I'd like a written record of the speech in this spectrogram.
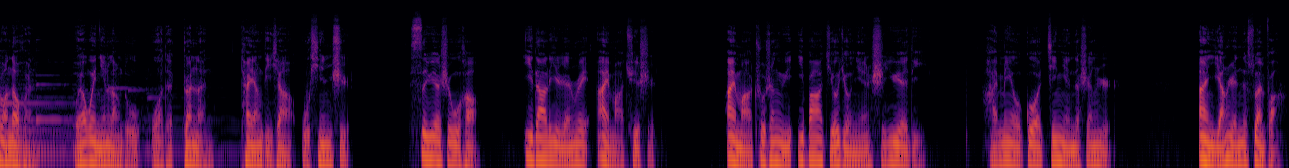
是王道环，我要为您朗读我的专栏《太阳底下无心事》。四月十五号，意大利人瑞艾玛去世。艾玛出生于一八九九年十一月底。还没有过今年的生日。按洋人的算法，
